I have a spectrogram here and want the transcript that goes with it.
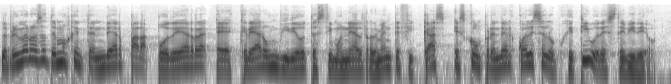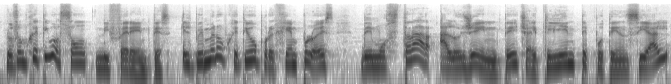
la primera cosa que tenemos que entender para poder eh, crear un video testimonial realmente eficaz es comprender cuál es el objetivo de este video. Los objetivos son diferentes. El primer objetivo, por ejemplo, es demostrar al oyente, al cliente potencial,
